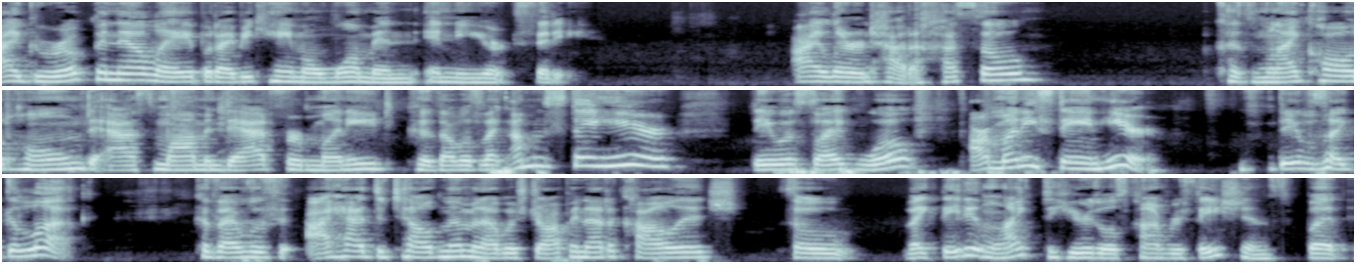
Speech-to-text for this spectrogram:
I grew up in LA, but I became a woman in New York City. I learned how to hustle. Because when I called home to ask mom and dad for money, because I was like, I'm to stay here, they was like, well, our money's staying here. they was like, good luck. Because I was, I had to tell them, and I was dropping out of college. So like they didn't like to hear those conversations, but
